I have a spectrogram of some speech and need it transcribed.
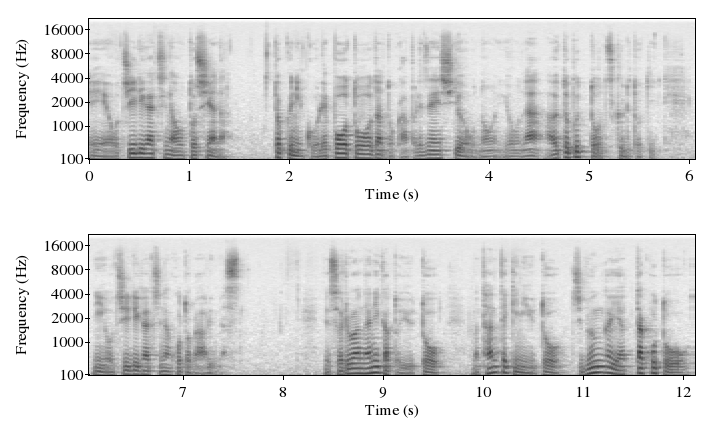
えー、陥りがちな落とし穴特にこうレポートだとかプレゼン資料のようなアウトプットを作る時に陥りがちなことがあります。でそれは何かというと、まあ、端的に言うと自分がやったことを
